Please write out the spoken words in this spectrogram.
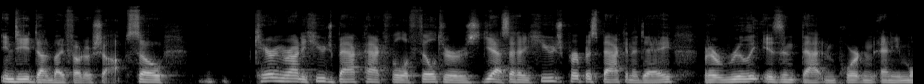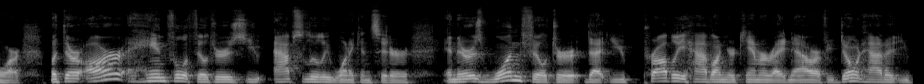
indeed done by Photoshop. So carrying around a huge backpack full of filters, yes, that had a huge purpose back in the day, but it really isn't that important anymore. But there are a handful of filters you absolutely want to consider. And there is one filter that you probably have on your camera right now, or if you don't have it, you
